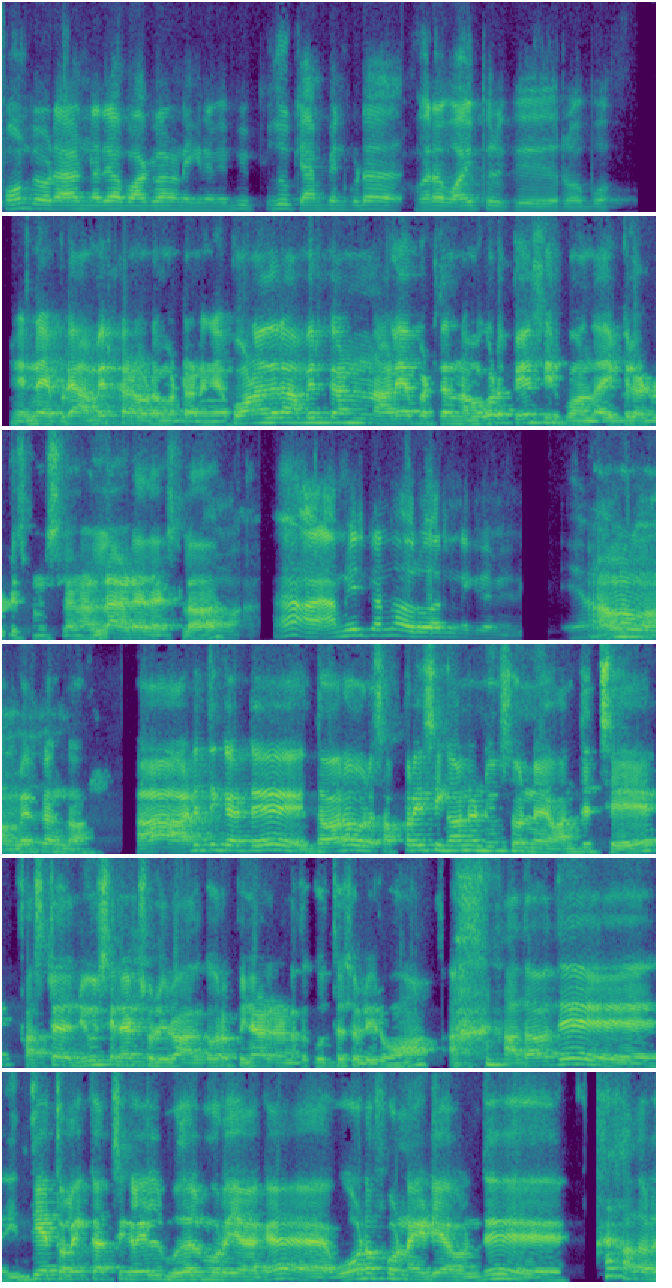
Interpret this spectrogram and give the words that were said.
ஃபோன் பேயோட ஆட் நிறைய பார்க்கலாம்னு நினைக்கிறேன். மேபி புது கேம்பெயின் கூட வர வாய்ப்பு இருக்கு ரோபோ. என்ன எப்படியும் அமீர் கான் விட மாட்டானுங்க? போனதுல அமீர் கான் ஆலியா பட் நம்ம கூட பேசியிருப்போம் அந்த ஐபிஎல் அட்வர்டைஸ்மெண்ட்ஸ்ல நல்ல ஆட் அது ஆக்சுவலா ஆமா. ஆஹ் அமெரிக்கான் தான் வருவாருன்னு நினைக்கிறேன் ஆமா ஆமா அமீர் கான் தான். அடுத்து கேட்டு இந்த வாரம் ஒரு சர்ப்ரைசிங்கான நியூஸ் ஒண்ணு வந்துச்சு. ஃபர்ஸ்ட் நியூஸ் என்னன்னு சொல்லிடுவோம். அதுக்கப்புறம் பின்னாடி நடந்த கூத்த சொல்லிடுவோம். அதாவது இந்திய தொலைக்காட்சிகளில் முதல் முறையாக வோடபோன் ஐடியா வந்து அதோட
